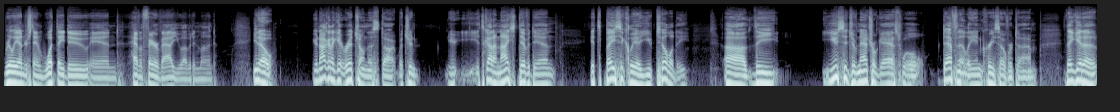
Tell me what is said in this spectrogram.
really understand what they do and have a fair value of it in mind. You know, you're not going to get rich on this stock, but you you it's got a nice dividend. It's basically a utility uh, the usage of natural gas will definitely increase over time. They get a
